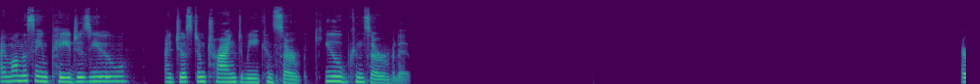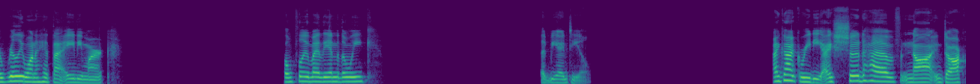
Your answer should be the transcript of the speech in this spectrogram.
I'm on the same page as you. I just am trying to be conserv cube conservative. I really want to hit that 80 mark. Hopefully by the end of the week. That'd be ideal. I got greedy. I should have not Doc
